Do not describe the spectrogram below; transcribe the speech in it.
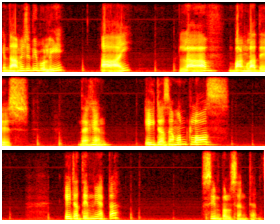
কিন্তু আমি যদি বলি আই লাভ বাংলাদেশ দেখেন, এইটা যেমন ক্লজ এইটা তেমনি একটা সিম্পল সেন্টেন্স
